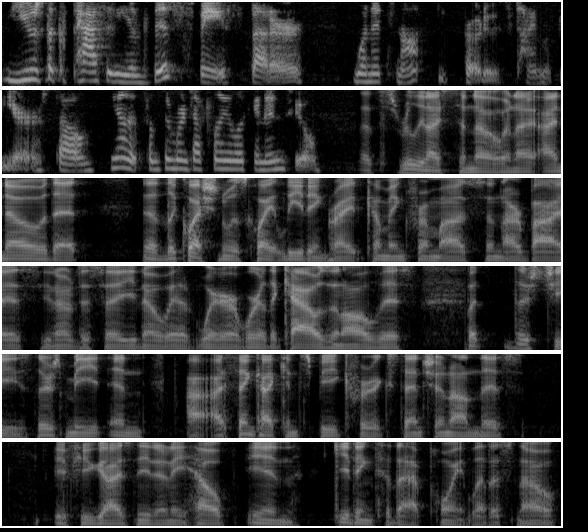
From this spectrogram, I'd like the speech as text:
use the capacity of this space better when it's not produce time of year. So, yeah, that's something we're definitely looking into. That's really nice to know. And I, I know that the question was quite leading, right? Coming from us and our bias, you know, to say, you know, where where are the cows and all this. But there's cheese, there's meat, and I, I think I can speak for extension on this. If you guys need any help in getting to that point, let us know.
